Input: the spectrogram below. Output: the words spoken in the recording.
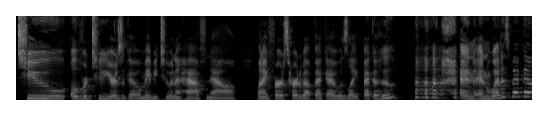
two, over two years ago, maybe two and a half now, when I first heard about BECA, I was like, BECA who? and and what is BECA?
